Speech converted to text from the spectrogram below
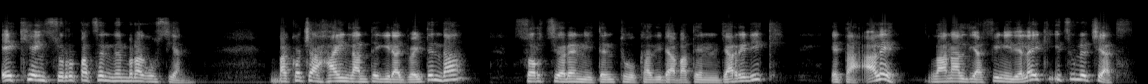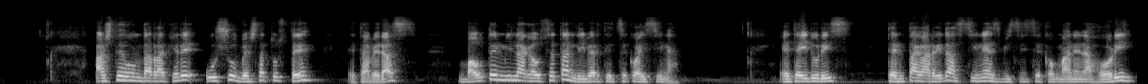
ekiain zurrupatzen denbora guzian. Bakotxa hain lantegira joaiten da, zortzioren itentu kadira baten jarririk, eta ale, lanaldia fini delaik itzuletxeat. Aste hundarrak ere usu bestatuzte, eta beraz, baute mila gauzetan libertitzeko aizina. Eta iduriz, tentagarri da zinez bizitzeko manera hori,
